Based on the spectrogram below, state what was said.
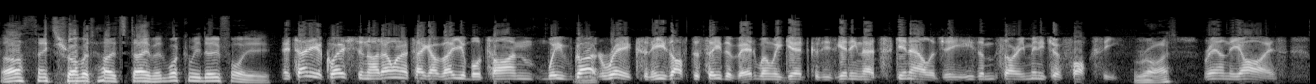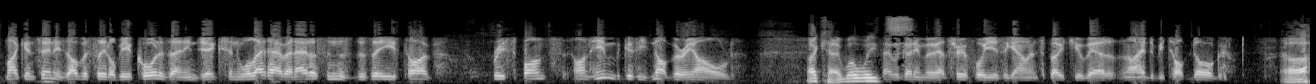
Oh, thanks, Robert. Hi, it's David. What can we do for you? It's only a question. I don't want to take up valuable time. We've got Rex, and he's off to see the vet when we get, because he's getting that skin allergy. He's a, sorry, miniature foxy Right. round the eyes. My concern is obviously it'll be a cortisone injection. Will that have an Addison's disease type response on him? Because he's not very old. Okay, well, we. So we got him about three or four years ago and spoke to you about it, and I had to be top dog. Uh,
